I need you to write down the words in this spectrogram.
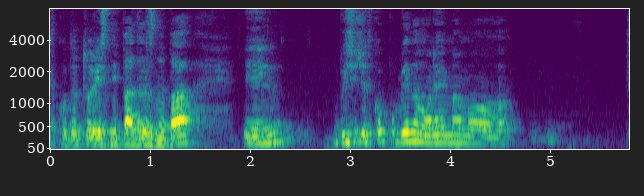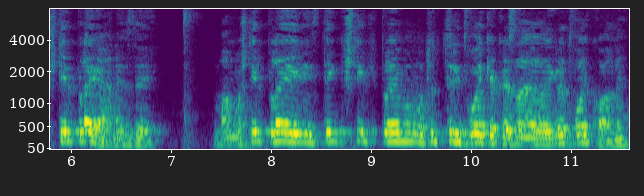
tako da to res ni padlo z neba. In v bistvu, če tako pogledamo, ne, imamo štiri pleje, ne zdaj. Imamo štiri pleje in iz teh štirih pleje imamo tudi tri dvojke, ki znajo igrati dvojko. Ne.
